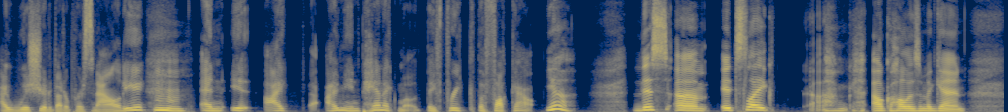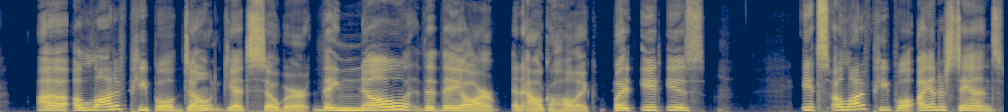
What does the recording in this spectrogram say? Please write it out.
I wish you had a better personality." hmm And it I I mean panic mode. They freak the fuck out. Yeah. This um it's like um, alcoholism again. uh, a lot of people don't get sober. They know that they are an alcoholic, but it is, it's a lot of people. I understand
